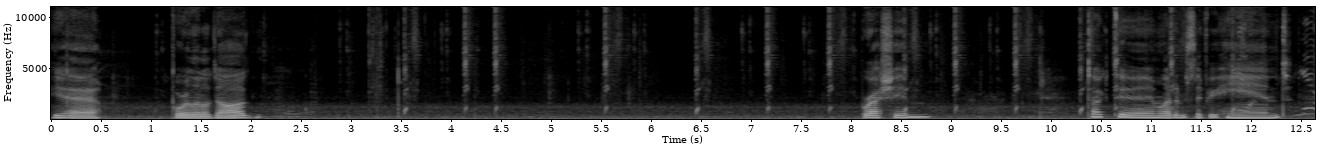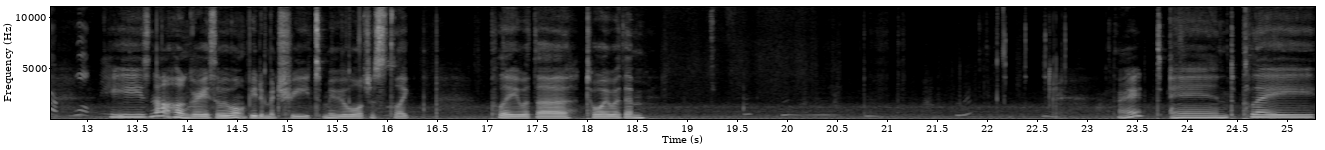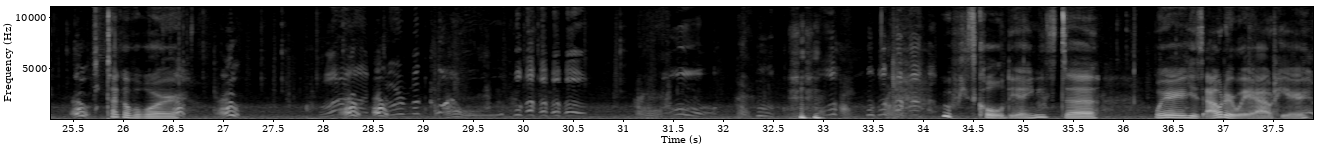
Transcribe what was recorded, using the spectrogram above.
yeah. Poor little dog. Brush him. Talk to him, let him sniff your hand. He's not hungry, so we won't feed him a treat. Maybe we'll just like play with a toy with him. Alright, and play tug of war. Oof, he's cold. Yeah, he needs to wear his outerwear out here.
